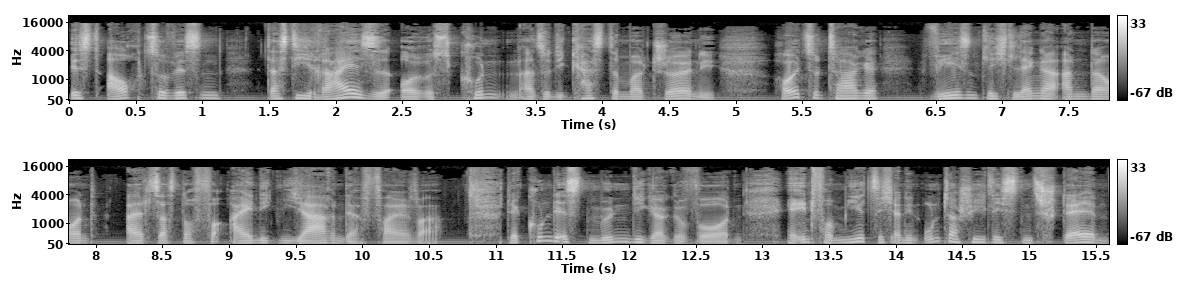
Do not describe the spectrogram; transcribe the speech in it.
ist auch zu wissen, dass die Reise eures Kunden, also die Customer Journey, heutzutage wesentlich länger andauernd, als das noch vor einigen Jahren der Fall war. Der Kunde ist mündiger geworden, er informiert sich an den unterschiedlichsten Stellen,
